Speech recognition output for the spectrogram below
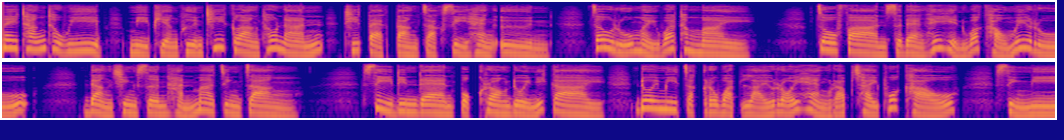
ในทั้งทวีปมีเพียงพื้นที่กลางเท่านั้นที่แตกต่างจากสี่แห่งอื่น เจ้ารู้ไหมว่าทำไม โจฟานแสดงให้เห็นว่าเขาไม่รู้ ดั่งชิงเซินหันมาจริงจัง สี่ดินแดนปกครองโดยนิกาย โดยมีจักรวรรดิหลายร้อยแห่งรับใช้พวกเขา สิ่งนี้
